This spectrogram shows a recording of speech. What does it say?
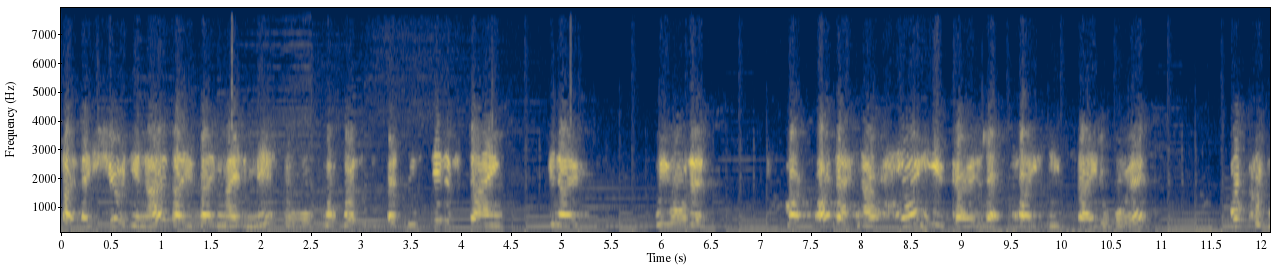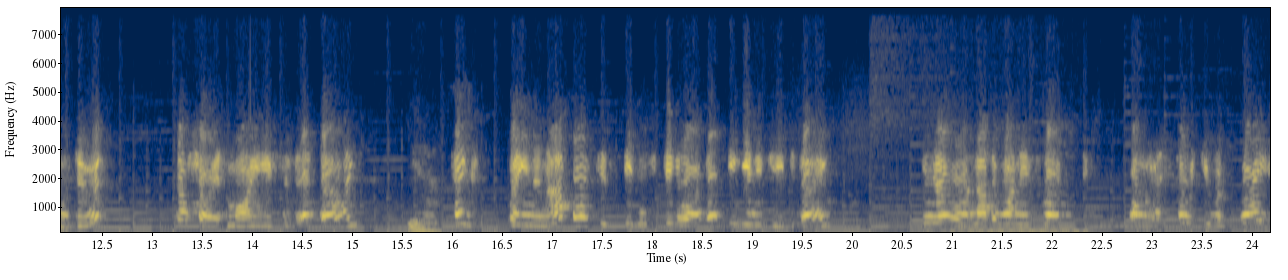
so they should, you know, they they made a mess or what, what but instead of saying, you know, we ought to, like, I don't know how you go to that place each day to work. I couldn't do it. Sorry, it's my use of that, darling. Yeah. Thanks for cleaning up. I just didn't feel like that the energy today. You know, or another one is like, oh, I thought you were great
